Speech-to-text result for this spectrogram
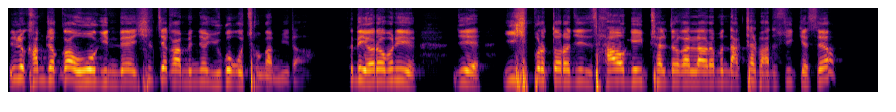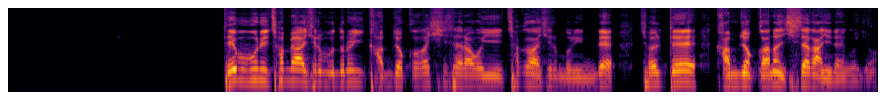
일로 감정가 5억인데 실제 가면요 6억 5천 갑니다. 근데 여러분이 이제 20% 떨어진 4억에 입찰 들어가려 그러면 낙찰 받을 수 있겠어요? 대부분이 참여하시는 분들은 이 감정가가 시세라고 이 착각하시는 분이 있는데 절대 감정가는 시세가 아니라는 거죠.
